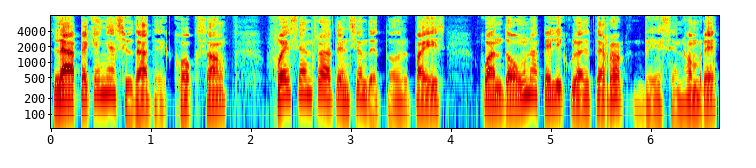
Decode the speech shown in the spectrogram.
La pequeña ciudad de Koksong fue centro de atención de todo el país cuando una película de terror de ese nombre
